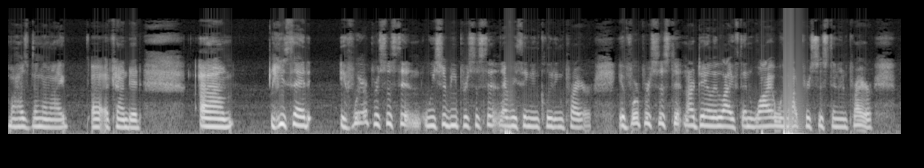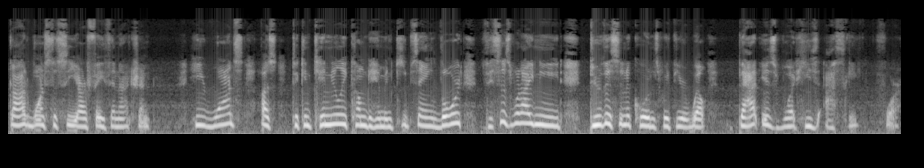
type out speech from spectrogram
my husband and I uh, attended, um, he said, if we're persistent, we should be persistent in everything, including prayer. If we're persistent in our daily life, then why are we not persistent in prayer? God wants to see our faith in action. He wants us to continually come to Him and keep saying, Lord, this is what I need. Do this in accordance with your will. That is what He's asking for.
